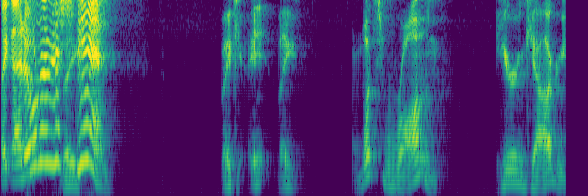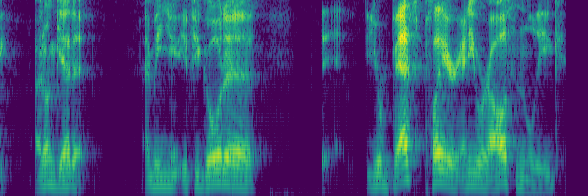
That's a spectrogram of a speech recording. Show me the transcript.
Like I don't understand. Like eh, like what's wrong here in Calgary? I don't get it. I mean, you, if you go to eh, your best player anywhere else in the league,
